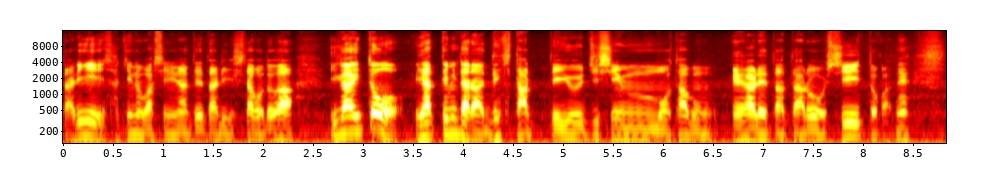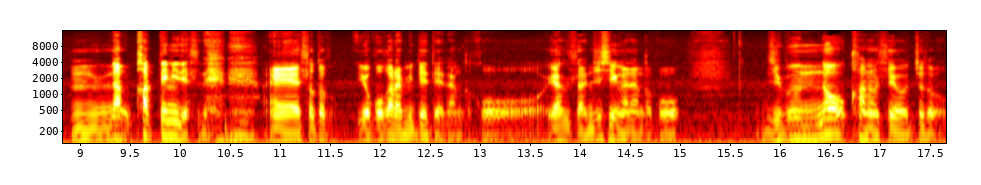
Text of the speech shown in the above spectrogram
たり、先延ばしになってたりしたことが、意外とやってみたらできたっていう自信も多分得られただろうし、とかね、うん、なんか勝手にですね えー、外、横から見てて、なんかこう、ヤフさん自身がなんかこう、自分の可能性をちょっと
